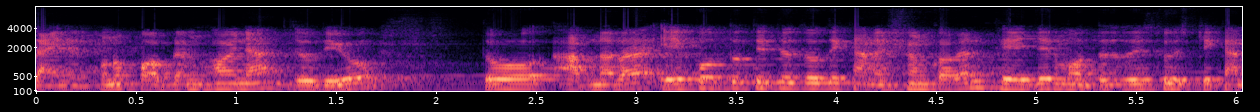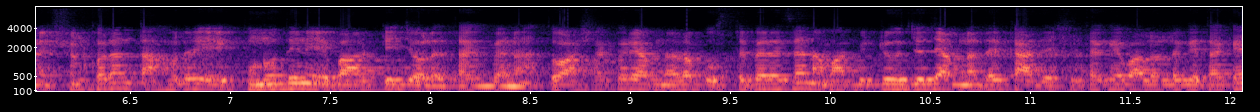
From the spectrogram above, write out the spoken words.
লাইনের কোনো প্রবলেম হয় না। যদিও তো আপনারা এই পদ্ধতিতে যদি কানেকশন করেন ফেজের মধ্যে যদি সুইচটি কানেকশন করেন, তাহলে কোনোদিন এই বাল্বটি জ্বলে থাকবে না। তো আশা করি আপনারা বুঝতে পেরেছেন। আমার ভিডিও যদি আপনাদের কাজে এসে থাকে, ভালো লেগে থাকে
